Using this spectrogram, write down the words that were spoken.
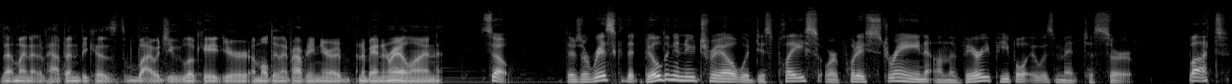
that might not have happened because why would you locate your a multifamily property near an abandoned rail line? So, there's a risk that building a new trail would displace or put a strain on the very people it was meant to serve. But,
